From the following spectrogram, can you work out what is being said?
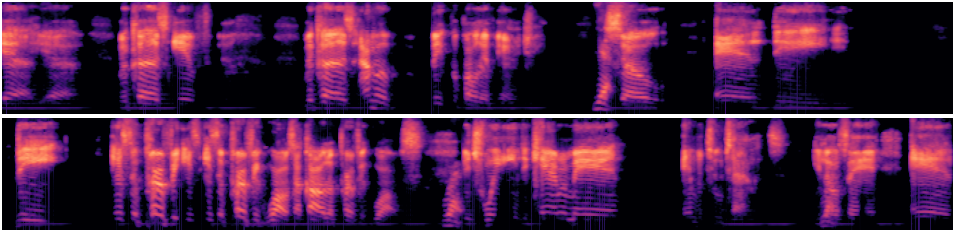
yeah, yeah. Because if because I'm a big proponent of energy. Yes. So, and the the it's a perfect it's, it's a perfect waltz. I call it a perfect waltz Right. between the cameraman and the two talents. You know what I'm saying? And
